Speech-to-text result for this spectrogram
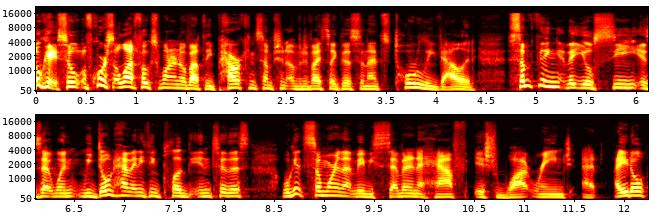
Okay, so of course, a lot of folks want to know about the power consumption of a device like this, and that's totally valid. Something that you'll see is that when we don't have anything plugged into this, we'll get somewhere in that maybe seven and a half-ish watt range at idle.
